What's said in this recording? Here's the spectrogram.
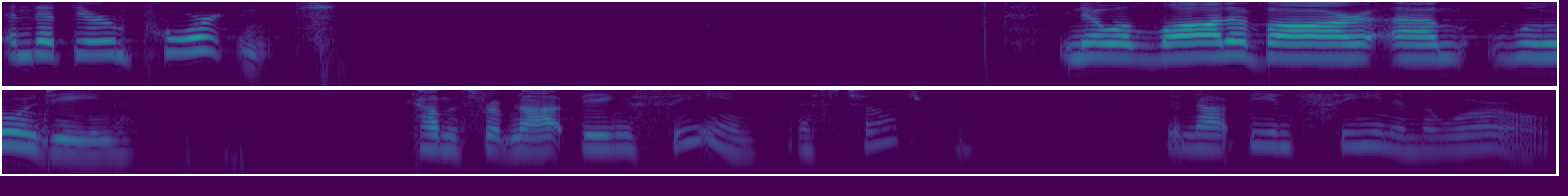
and that they're important. You know, a lot of our um, wounding comes from not being seen as children. You're not being seen in the world.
